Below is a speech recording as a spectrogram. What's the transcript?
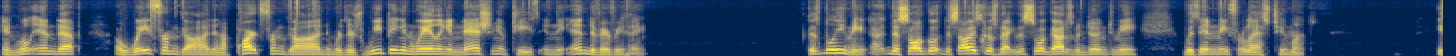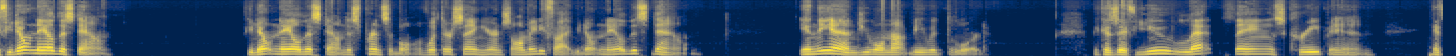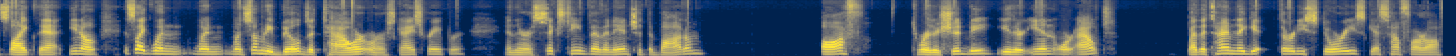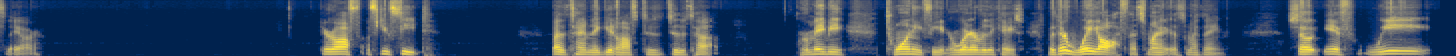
and we'll end up away from God and apart from God, and where there's weeping and wailing and gnashing of teeth in the end of everything. Because believe me, uh, this all go this always goes back. This is what God has been doing to me within me for the last two months. If you don't nail this down, if you don't nail this down, this principle of what they're saying here in Psalm 85, you don't nail this down, in the end, you will not be with the Lord. Because if you let things creep in. It's like that, you know, it's like when when when somebody builds a tower or a skyscraper and they're a 16th of an inch at the bottom off to where they should be, either in or out. By the time they get 30 stories, guess how far off they are? They're off a few feet by the time they get off to, to the top. Or maybe 20 feet or whatever the case. But they're way off. That's my that's my thing. So if we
